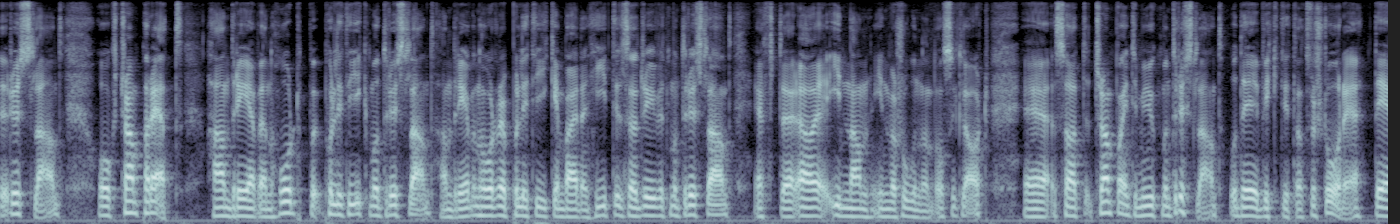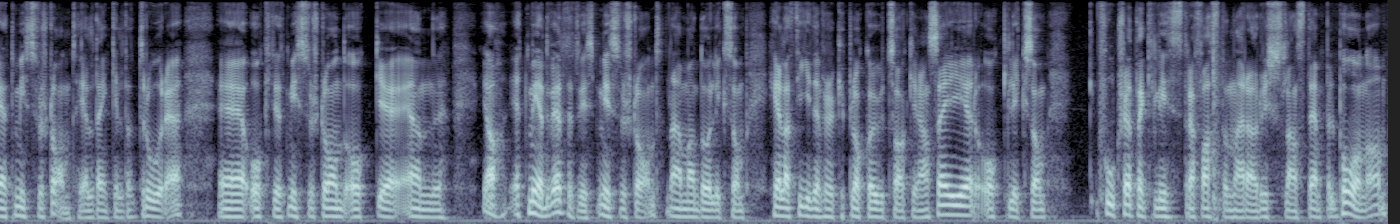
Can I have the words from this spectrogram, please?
Ryssland. Och Och Trump har rätt. Han drev en hård politik mot Ryssland. Han drev en hårdare politik än Biden hittills har drivit mot Ryssland efter, äh, innan invasionen då såklart. Eh, så att Trump var inte mjuk mot Ryssland och det är viktigt att förstå det. Det är ett missförstånd helt enkelt att tro det. Eh, och det är ett missförstånd och eh, en, ja, ett medvetet missförstånd när man då liksom hela tiden försöker plocka ut saker han säger och liksom fortsätta klistra fast den här Rysslandsstämpel på honom.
